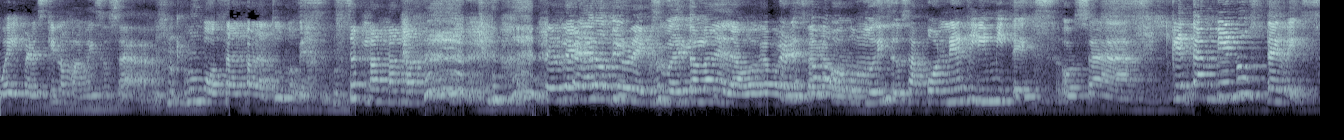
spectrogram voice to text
Güey, pero es que no mames, o sea... un bozal para tu novia. Te regalo Durex, güey, tómale la boca. Pero es como, como dice, o sea, poner límites, o sea, que también ustedes,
